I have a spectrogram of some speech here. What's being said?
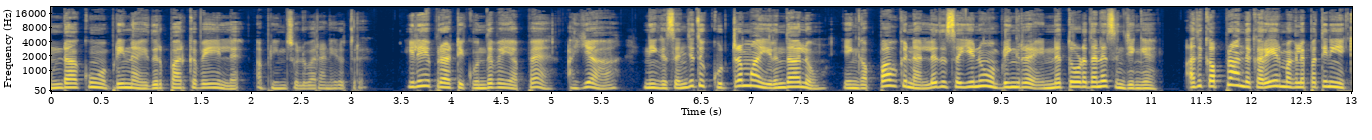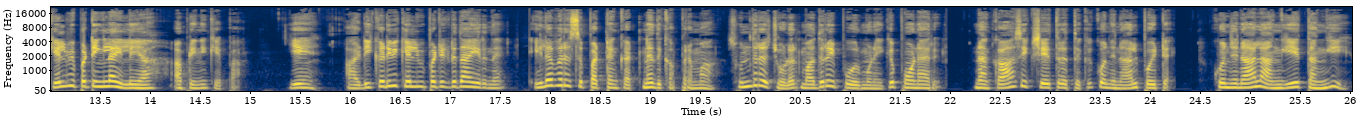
உண்டாக்கும் அப்படின்னு நான் எதிர்பார்க்கவே இல்லை அப்படின்னு சொல்லுவார் அனிருத்தர் இளைய பிராட்டி குந்தவை அப்ப ஐயா நீங்க செஞ்சது குற்றமா இருந்தாலும் எங்க அப்பாவுக்கு நல்லது செய்யணும் அப்படிங்கிற எண்ணத்தோட தானே செஞ்சீங்க. அதுக்கப்புறம் அந்த கரையர் மகளை பத்தி நீங்க கேள்விப்பட்டீங்களா இல்லையா? அப்படின்னு கேட்பா ஏன் அடிக்கடி கேள்விப்பட்டுக்கிட்டு தான் இருந்தேன். இளவரசு பட்டம் கட்டினதுக்கு அப்புறமா சுந்தர சோழர் மதுரை போர் முனைக்கு போனாரு. நான் காசி க்ஷேத்திரத்துக்கு கொஞ்ச நாள் போயிட்டேன். கொஞ்ச நாள் அங்கேயே தங்கி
